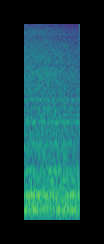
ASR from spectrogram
you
